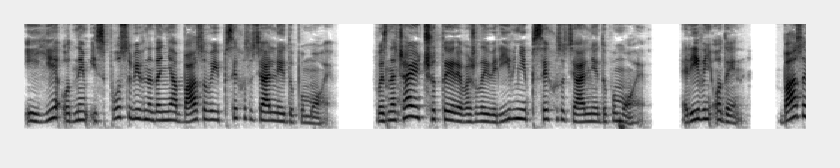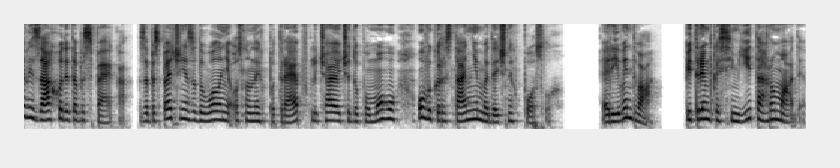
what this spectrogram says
і є одним із способів надання базової психосоціальної допомоги. Визначають чотири важливі рівні психосоціальної допомоги. Рівень 1 базові заходи та безпека, забезпечення задоволення основних потреб, включаючи допомогу у використанні медичних послуг. Рівень 2 підтримка сім'ї та громади,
